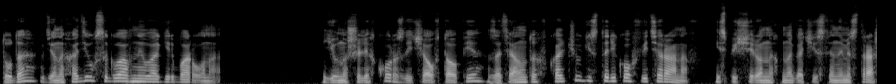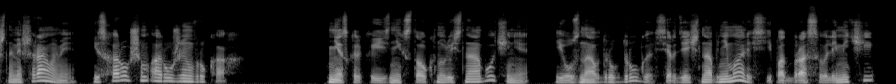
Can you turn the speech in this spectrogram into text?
туда, где находился главный лагерь барона. Юноша легко различал в толпе затянутых в кольчуги стариков-ветеранов, испещренных многочисленными страшными шрамами и с хорошим оружием в руках. Несколько из них столкнулись на обочине и, узнав друг друга, сердечно обнимались и подбрасывали мечи,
